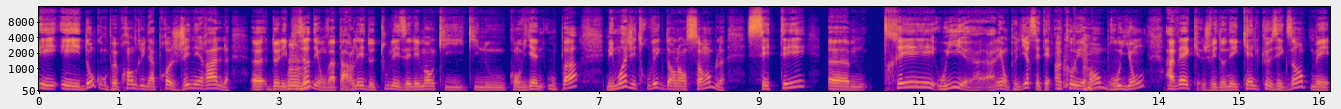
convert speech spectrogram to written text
Et, et donc, on peut prendre une approche générale euh, de l'épisode et on va parler de tous les éléments qui, qui nous conviennent ou pas. Mais moi, j'ai trouvé que dans l'ensemble, c'était euh, très, oui, euh, allez, on peut le dire, c'était incohérent, brouillon, avec, je vais donner quelques exemples, mais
